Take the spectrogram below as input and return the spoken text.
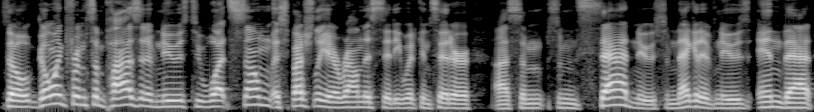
so going from some positive news to what some, especially around this city, would consider uh, some some sad news, some negative news, in that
